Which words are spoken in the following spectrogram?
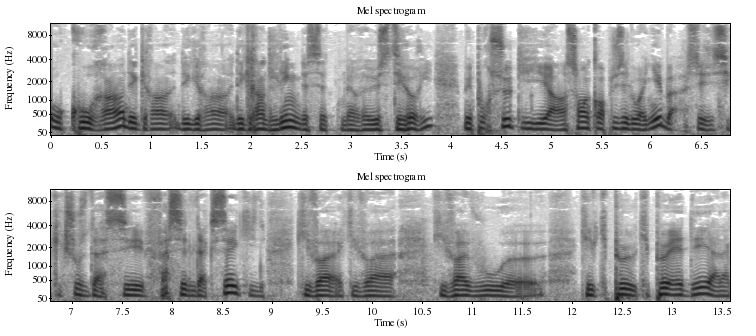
au courant des, grands, des, grands, des grandes lignes de cette merveilleuse théorie. Mais pour ceux qui en sont encore plus éloignés, bah, c'est, quelque chose d'assez facile d'accès qui, qui, va, qui, va, qui va vous, euh, qui, qui, peut, qui peut aider à, la,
